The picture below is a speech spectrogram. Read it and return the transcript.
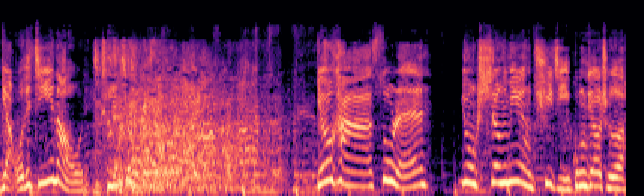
咬的鸡挠的。有卡素人用生命去挤公交车，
